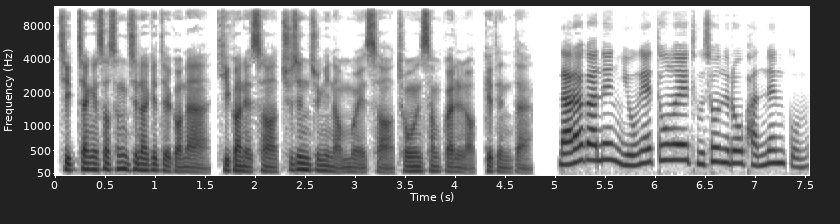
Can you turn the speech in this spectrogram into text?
직장에서 승진하게 되거나 기관에서 추진 중인 업무에서 좋은 성과를 얻게 된다. 날아가는 용의 똥을 두 손으로 받는 꿈.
